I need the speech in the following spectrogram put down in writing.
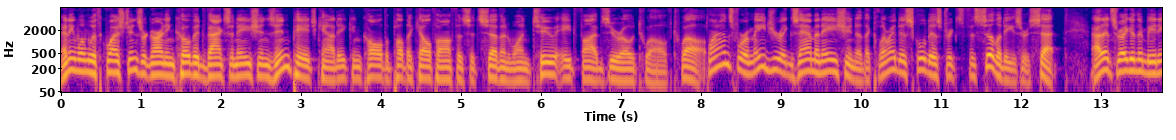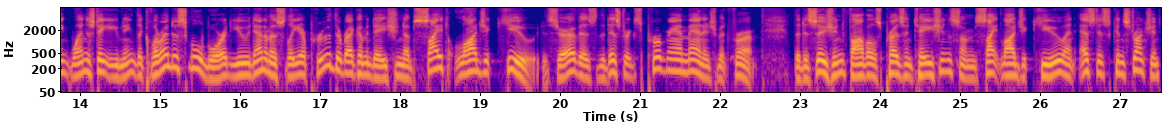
Anyone with questions regarding COVID vaccinations in Page County can call the Public Health Office at 712-850-1212. Plans for a major examination of the Clarinda School District's facilities are set. At its regular meeting Wednesday evening, the Clarinda School Board unanimously approved the recommendation of Site Logic Q to serve as the district's program management firm. The decision follows presentations from Site Logic Q and Estes Construction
